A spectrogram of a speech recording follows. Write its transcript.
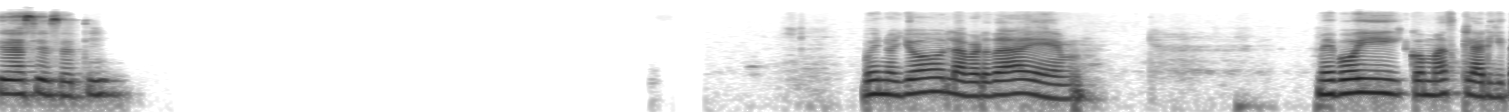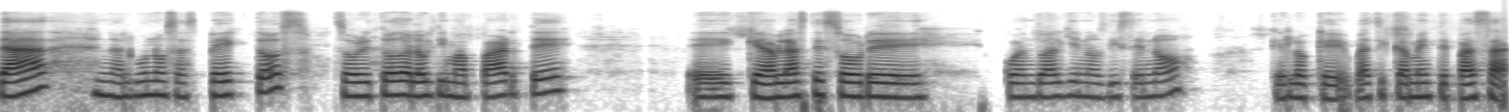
Gracias a ti. Bueno, yo la verdad em, me voy con más claridad en algunos aspectos, sobre todo la última parte eh, que hablaste sobre cuando alguien nos dice no, que es lo que básicamente pasa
